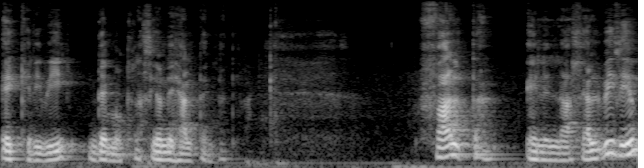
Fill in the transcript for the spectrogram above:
escribir demostraciones alternativas. Falta el enlace al vídeo,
